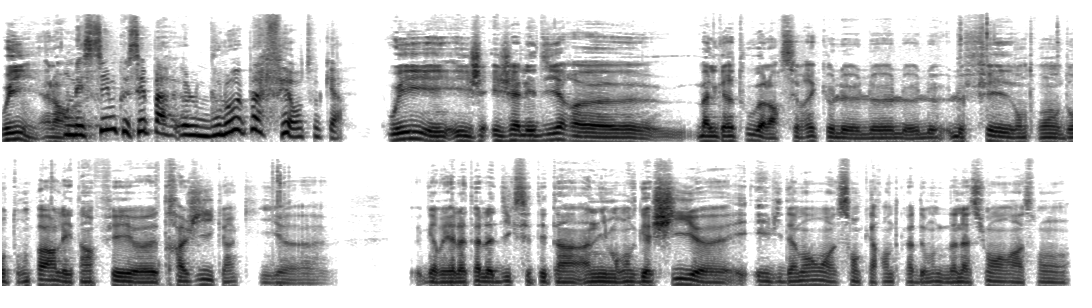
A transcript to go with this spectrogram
Oui, alors. On estime que c'est pas, le boulot n'est pas fait en tout cas. Oui, et, j'allais dire, euh, malgré tout, alors c'est vrai que le, fait dont on, parle est un fait euh, tragique, hein, qui, euh, Gabriel Attal a dit que c'était un, immense gâchis. évidemment, 140 cas de condamnation à son,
